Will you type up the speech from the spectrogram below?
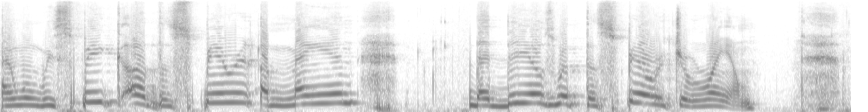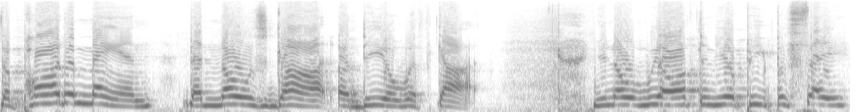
And when we speak of the spirit of man that deals with the spiritual realm, the part of man that knows God or deal with God. You know, we often hear people say,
